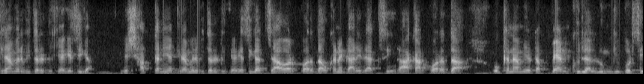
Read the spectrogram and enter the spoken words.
গ্রামের ভিতরে ঢুকে গেছি গা। এই সাতকানিয়া গ্রামের ভিতরে ঢুকে গেছি গা, যাওয়ার পর্দা ওখানে গাড়ি রাখছি, রাখার পর্দা ওখানে আমি একটা প্যান্ট খুইলা লুঙ্গি পরছি,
